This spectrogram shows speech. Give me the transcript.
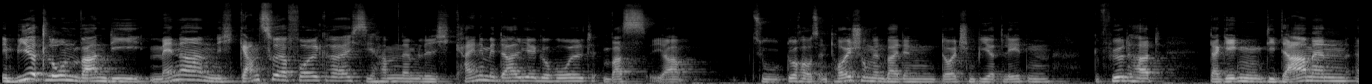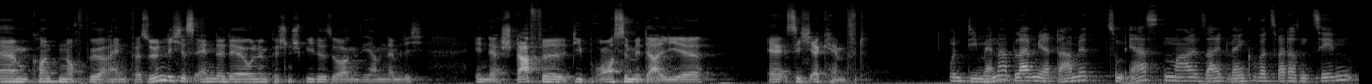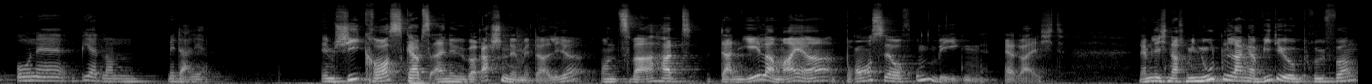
Im Biathlon waren die Männer nicht ganz so erfolgreich. Sie haben nämlich keine Medaille geholt, was ja zu durchaus Enttäuschungen bei den deutschen Biathleten geführt hat. Dagegen die Damen ähm, konnten noch für ein versöhnliches Ende der Olympischen Spiele sorgen. Sie haben nämlich in der Staffel die Bronzemedaille äh, sich erkämpft. Und die Männer bleiben ja damit zum ersten Mal seit Vancouver 2010 ohne Biathlon-Medaille. Im Skicross gab es eine überraschende Medaille und zwar hat Daniela Meyer Bronze auf Umwegen erreicht. Nämlich nach minutenlanger Videoprüfung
